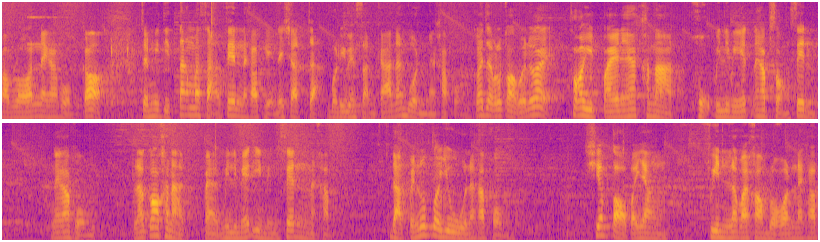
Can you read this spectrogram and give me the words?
ความร้อนนะครับ ผม ก็จะมีติดตั้งมาสามเส้นนะครับ เห็นได้ชัดจากบริเวณสันการ์ดด้านบนนะครับ ผม ก็จะประกอบไปด้วยท่อฮีทไปนะฮะขนาด 6มิลลิเมตรนะครับสองเส้นนะครับผม แล้วก็ขนาด 8มิลลิเมตรอีกหนึ่งเส้นนะครับ ดัดเป็นรูปตัว U นะครับผมเชื่อมต่อไปยังฟินระบายความร้อนนะครับ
